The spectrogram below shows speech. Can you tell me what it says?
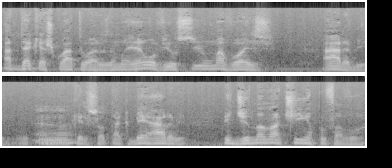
Até que às quatro horas da manhã ouviu-se uma voz árabe, uhum. aquele sotaque bem árabe, pedindo a notinha, por favor.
